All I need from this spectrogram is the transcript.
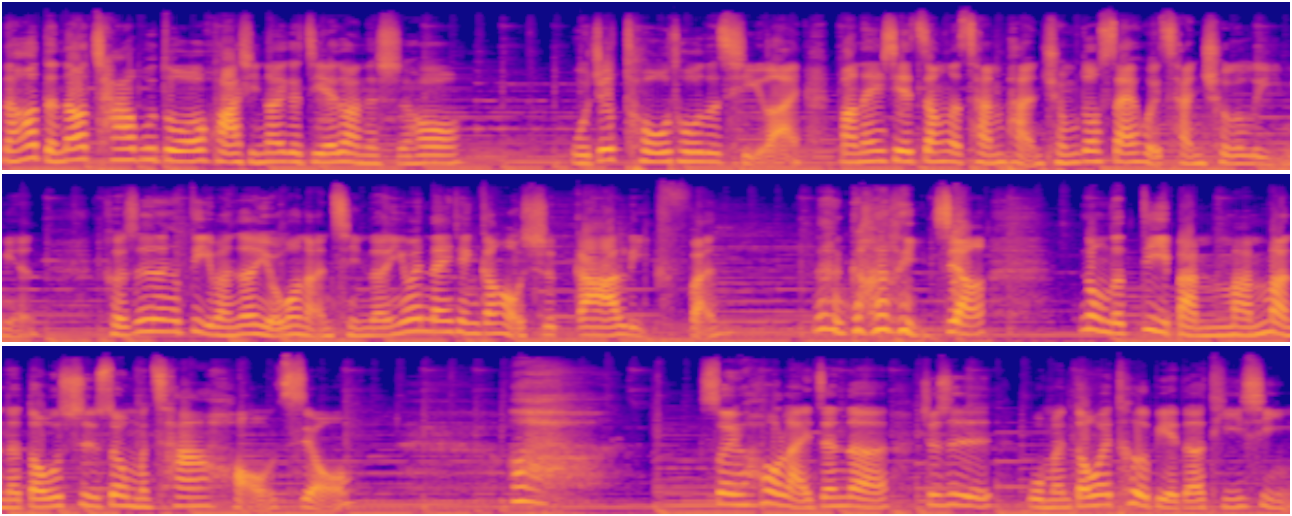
然后等到差不多滑行到一个阶段的时候，我就偷偷的起来，把那些脏的餐盘全部都塞回餐车里面。可是那个地板真的有够难清的，因为那一天刚好是咖喱饭，那个咖喱酱弄得地板满满的都是，所以我们擦好久 啊。所以后来真的就是我们都会特别的提醒。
